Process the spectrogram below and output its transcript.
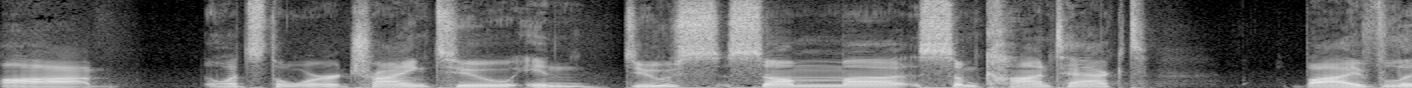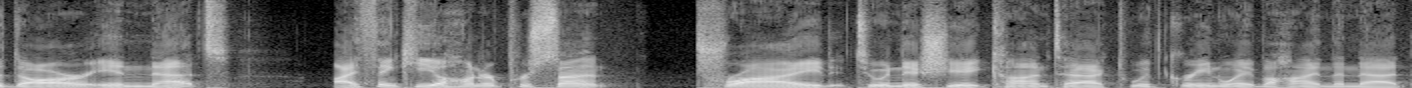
um, what's the word? Trying to induce some uh, some contact by Vladar in net. I think he 100% tried to initiate contact with Greenway behind the net.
